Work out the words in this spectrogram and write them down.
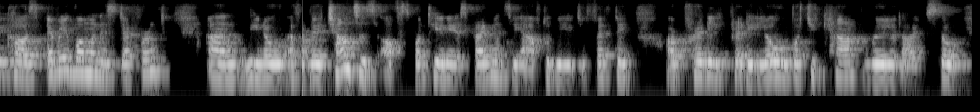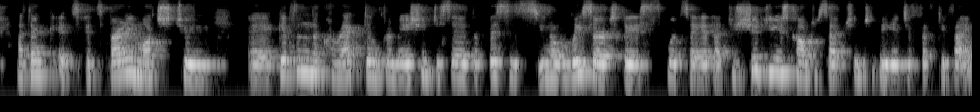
because every woman is different. And you know the chances of spontaneous pregnancy after the age of 50 are pretty pretty low but you can't rule it out. So i think it's it's very much to uh, give them the correct information to say that this is, you know, research based would say that you should use contraception to the age of 55,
